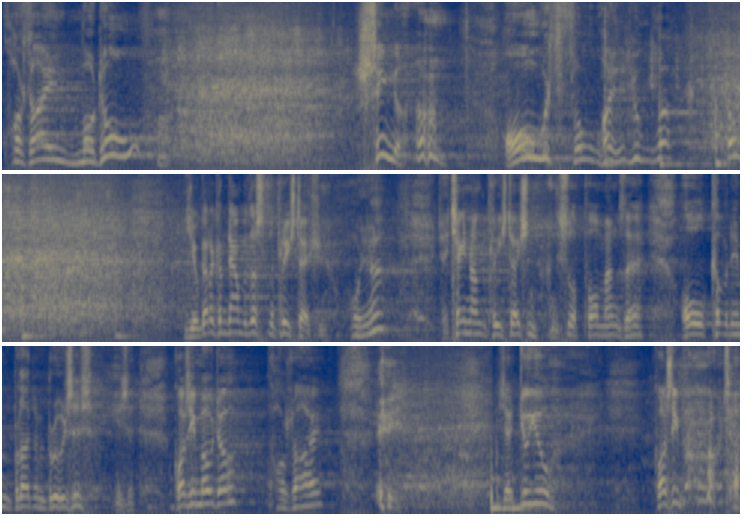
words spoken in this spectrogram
Quasimodo? Singer. Oh, for while you work. You've got to come down with us to the police station. Oh, yeah? They take him down to the police station, and this little poor man's there, all covered in blood and bruises. He said, Quasimodo? Quasi? he said, do you Quasimodo.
